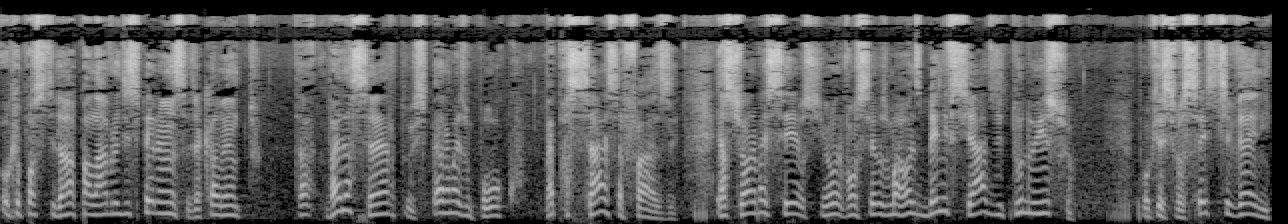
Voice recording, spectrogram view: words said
O que eu posso te dar é uma palavra de esperança, de acalento. Tá? Vai dar certo, espera mais um pouco. Vai passar essa fase. E a senhora vai ser, o senhor vão ser os maiores beneficiados de tudo isso. Porque se vocês estiverem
